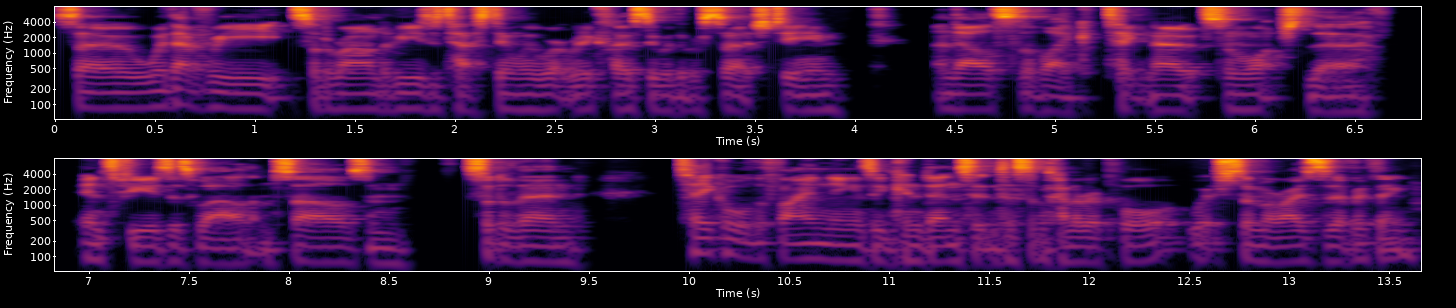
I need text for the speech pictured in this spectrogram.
So with every sort of round of user testing, we work really closely with the research team and they'll sort of like take notes and watch the interviews as well themselves and sort of then take all the findings and condense it into some kind of report which summarizes everything.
